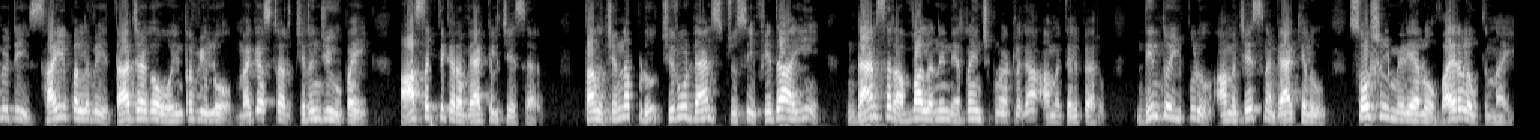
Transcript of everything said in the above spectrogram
బ్యూటీ సాయి పల్లవి తాజాగా ఓ ఇంటర్వ్యూలో మెగాస్టార్ చిరంజీవిపై ఆసక్తికర వ్యాఖ్యలు చేశారు. తాను చిన్నప్పుడు చిరు డాన్స్ చూసి ఫిదా అయి డాన్సర్ అవ్వాలని నిర్ణయించుకున్నట్లుగా ఆమె తెలిపారు. దీంతో ఇప్పుడు ఆమె చేసిన వ్యాఖ్యలు సోషల్ మీడియాలో వైరల్ అవుతున్నాయి.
